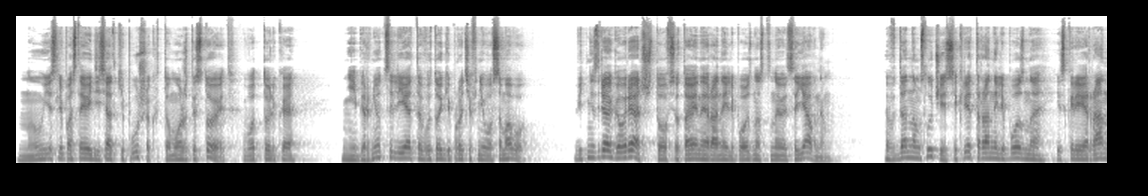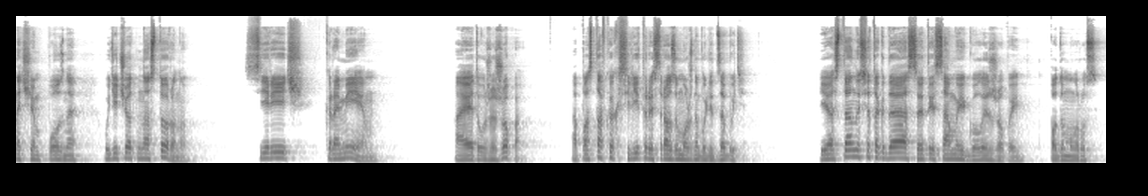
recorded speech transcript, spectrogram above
Ну, если поставить десятки пушек, то может и стоит. Вот только не обернется ли это в итоге против него самого? Ведь не зря говорят, что все тайное рано или поздно становится явным. В данном случае секрет рано или поздно, и скорее рано, чем поздно, утечет на сторону. Сиречь кромеем. А это уже жопа. О поставках селитры сразу можно будет забыть. «И останусь я тогда с этой самой голой жопой», – подумал Рус.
